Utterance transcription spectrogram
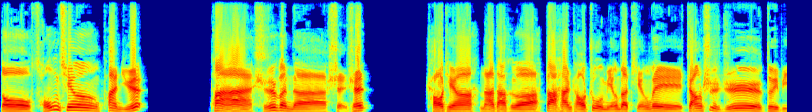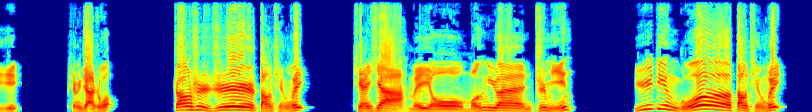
都从轻判决，判案十分的审慎。朝廷拿他和大汉朝著名的廷尉张世之对比，评价说：“张世之当廷尉，天下没有蒙冤之民；于定国当廷尉，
